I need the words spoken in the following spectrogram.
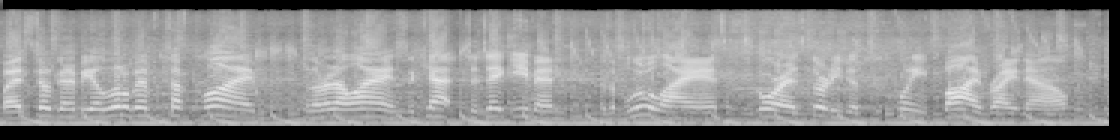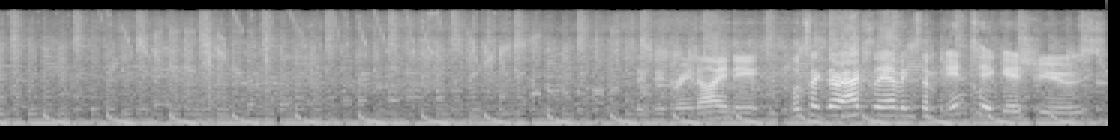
but it's still going to be a little bit of a tough climb for the Red Alliance to, catch, to take even, for the Blue Alliance, the score is 30 to 25 right now. 6390. Looks like they're actually having some intake issues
